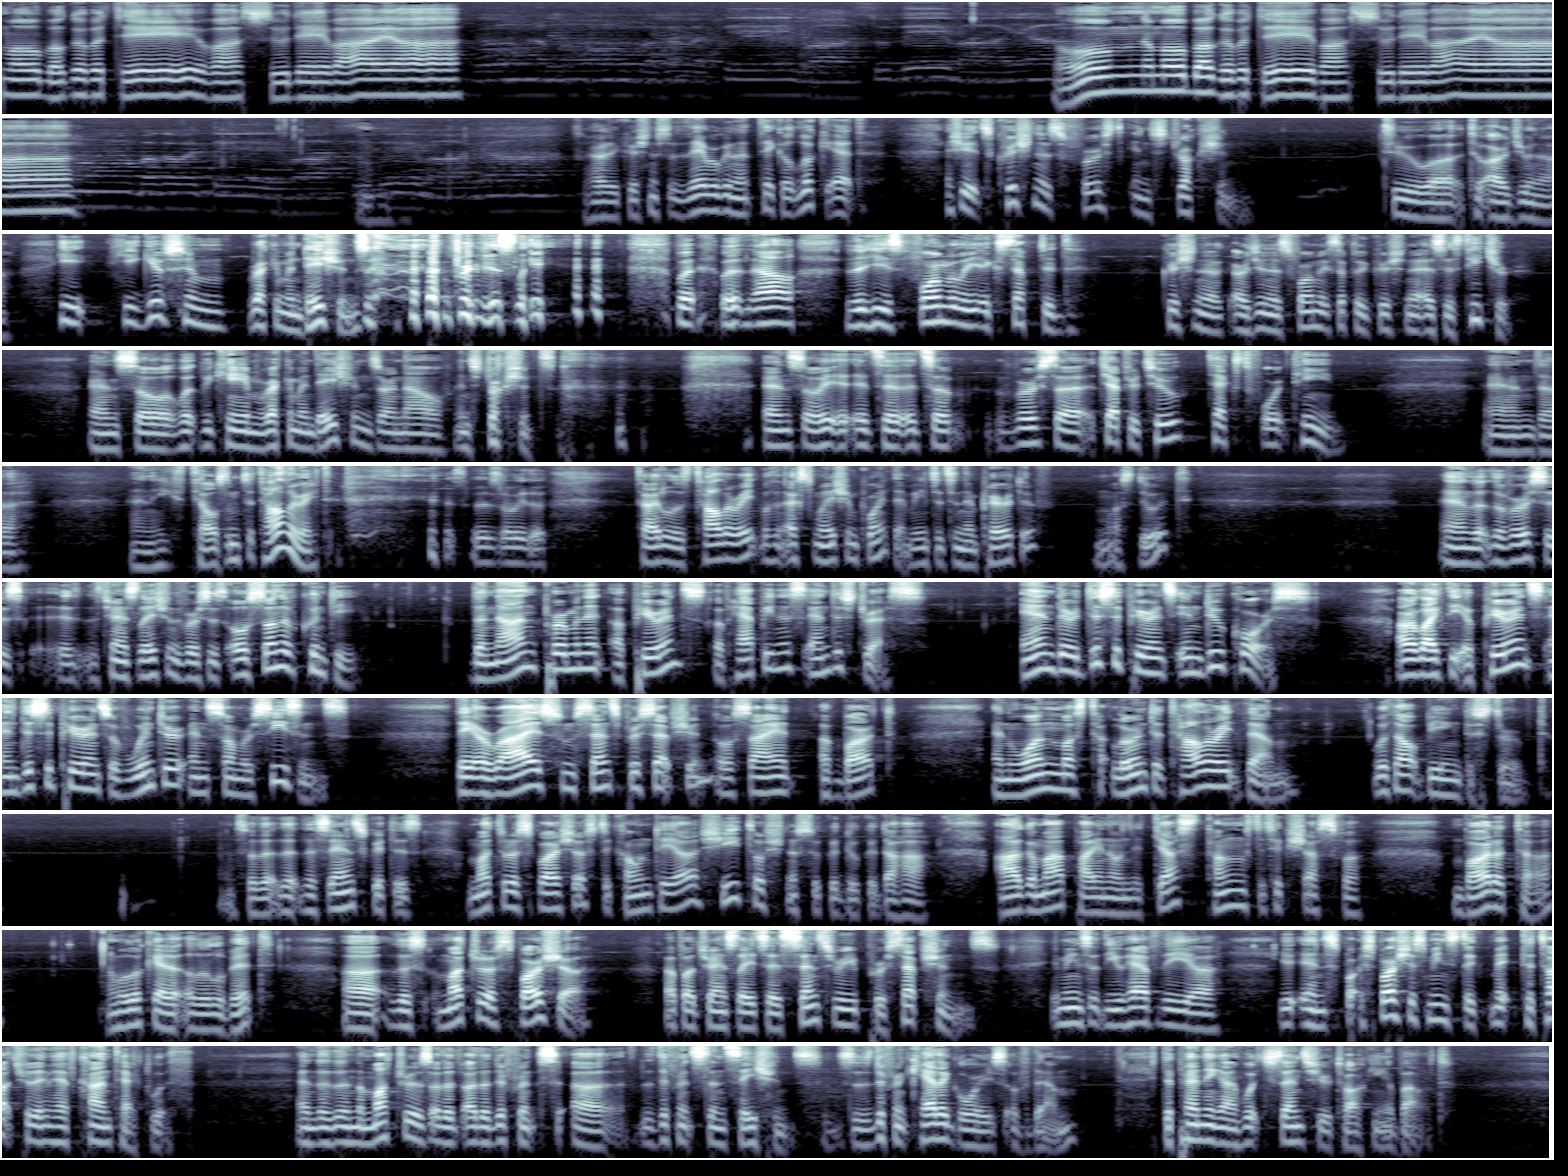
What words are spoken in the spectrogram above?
Namo Bhagavate Vasudevaya. Om Namo Bhagavate Vasudevaya. So Hare Krishna. So today we're going to take a look at, actually, it's Krishna's first instruction to uh, to Arjuna. He he gives him recommendations previously, but but now that he's formally accepted Krishna, Arjuna has formally accepted Krishna as his teacher. And so what became recommendations are now instructions. and so it's a, it's a verse, uh, chapter 2, text 14. And, uh, and he tells them to tolerate. so, the title is Tolerate with an exclamation point. That means it's an imperative. You must do it. And the, the verse is, is, the translation of the verse is, O son of Kunti, the non permanent appearance of happiness and distress and their disappearance in due course are like the appearance and disappearance of winter and summer seasons. They arise from sense perception, O scion of Bharata, and one must t- learn to tolerate them without being disturbed. And so the, the, the, Sanskrit is Matra Sparshas to Kaunteya Shitoshna Sukha Dukkha Daha Agama Payano Nityas Tangs Tikshasva Bharata. And we'll look at it a little bit. Uh, this matra sparsha, Prabhupada translates as sensory perceptions. It means that you have the, uh, and sparshas means to, to touch or to have contact with. And then the matras are the, are the different, uh, the different sensations. So there's different categories of them, depending on which sense you're talking about.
